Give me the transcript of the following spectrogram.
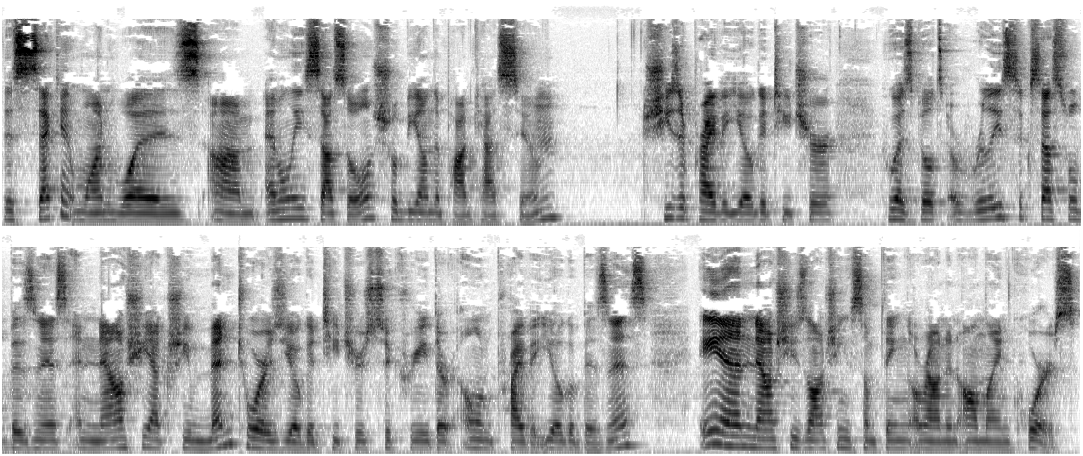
The second one was um, Emily Sussel. She'll be on the podcast soon. She's a private yoga teacher who has built a really successful business and now she actually mentors yoga teachers to create their own private yoga business. And now she's launching something around an online course.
